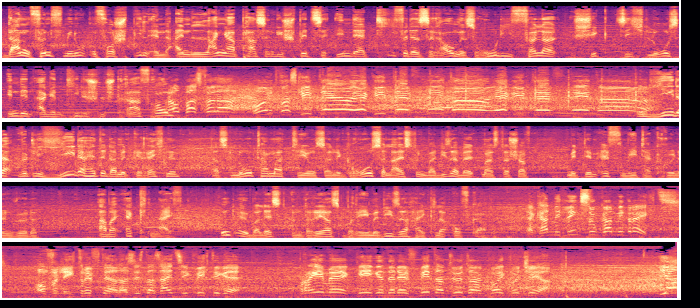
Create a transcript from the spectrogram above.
Dann, fünf Minuten vor Spielende, ein langer Pass in die Spitze, in der Tiefe des Raumes. Rudi Völler schickt sich los in den argentinischen Strafraum. Raumpass Völler. Und was gibt er? Er gibt Elfmeter! Er gibt Elfmeter! Und jeder, wirklich jeder hätte damit gerechnet, dass Lothar Matthäus seine große Leistung bei dieser Weltmeisterschaft mit dem Elfmeter krönen würde. Aber er kneift und er überlässt Andreas Brehme diese heikle Aufgabe. Er kann mit links und kann mit rechts. Hoffentlich trifft er, das ist das einzig Wichtige. Breme gegen den Elfmetertöter Goikochea. Ja!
